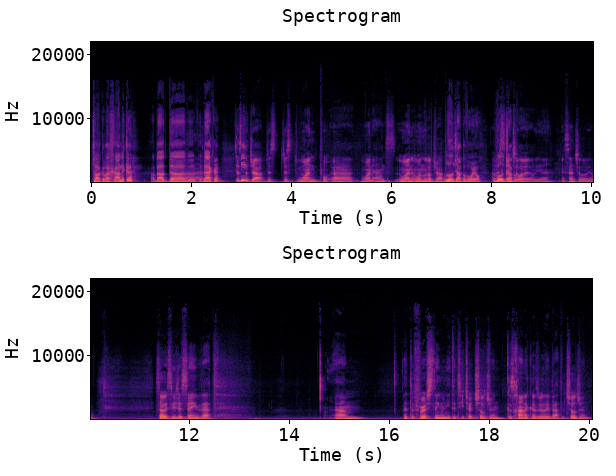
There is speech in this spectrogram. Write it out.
talk about Hanukkah about the, the, the background? Just the drop, just just one po- uh, one ounce, one one little drop, little drop of oil, a little drop of oil. oil, yeah, essential oil. So, so he's just saying that um, that the first thing we need to teach our children, because Hanukkah is really about the children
